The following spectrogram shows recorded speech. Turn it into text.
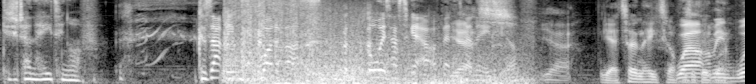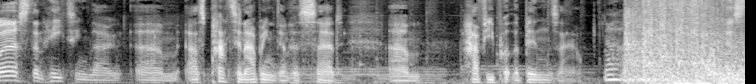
did you turn the heating off? Because that means one of us always has to get out of bed and turn the heating off. Yeah. Yeah, turn the heating off. is a Well, good I mean, one. worse than heating, though, um, as Pat in Abingdon has said, um, have you put the bins out? Because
